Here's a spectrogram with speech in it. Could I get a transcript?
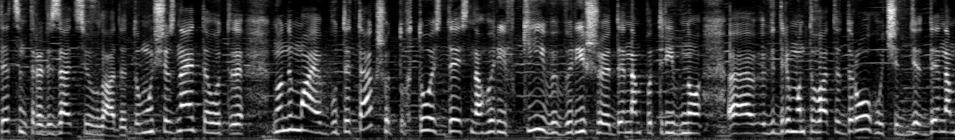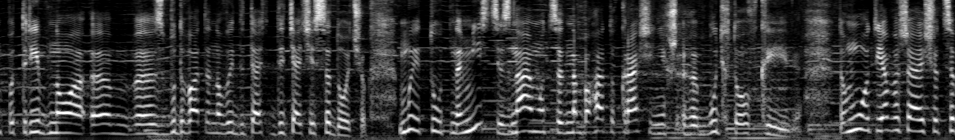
децентралізацію влади. Тому що знаєте, от ну не має бути так, що хтось десь на горі в Києві вирішує, де нам потрібно відремонтувати дорогу, чи де, нам потрібно збудувати новий дитя- дитячий садочок. Ми тут на місці знаємо це набагато краще ніж будь-хто в Києві. Тому от я вважаю, що це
